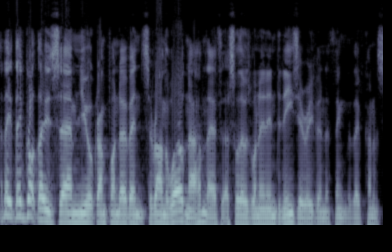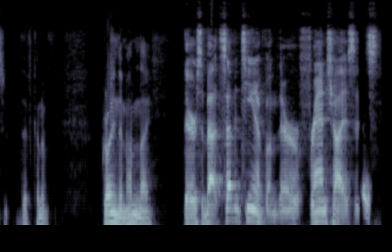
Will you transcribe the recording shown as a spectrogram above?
They they've got those um, New York Gran Fondo events around the world now, haven't they? I saw there was one in Indonesia even. I think that they've kind of they've kind of grown them, haven't they? There's about 17 of them. They're franchises.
